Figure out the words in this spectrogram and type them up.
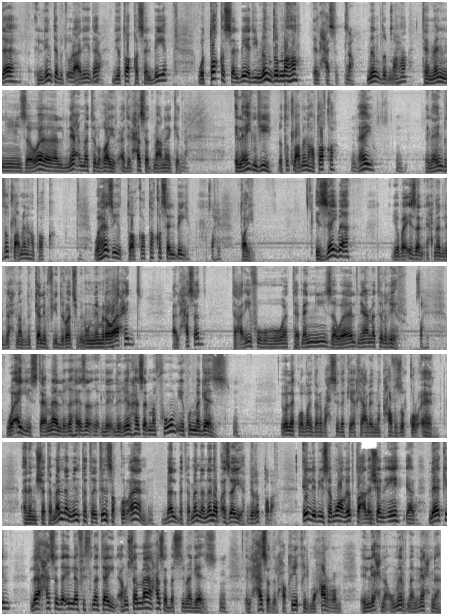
ده اللي انت بتقول عليه ده نعم. دي طاقة سلبية. والطاقة السلبية دي من ضمنها الحسد. نعم. من ضمنها تمني زوال نعمة الغير. أدي الحسد معناه كده. نعم. العين دي بتطلع منها طاقة؟ أيوه. العين بتطلع منها طاقة. وهذه الطاقة طاقة سلبية. صحيح. طيب. إزاي بقى؟ يبقى اذا إحنا اللي إحنا بنتكلم فيه دلوقتي بنقول نمرة واحد. الحسد تعريفه هو تمني زوال نعمة الغير. صحيح. وأي استعمال لغير هذا لغير هذا المفهوم يكون مجاز. يقول لك والله ده أنا بحسدك يا أخي على إنك حافظ القرآن. أنا مش أتمنى إن أنت ت- تنسى القرآن بل بتمنى إن أنا أبقى زيك. دي غبطة بقى. إيه اللي بيسموها غبطة علشان إيه؟ يعني لكن لا حسد إلا في اثنتين. أهو سماها حسد بس مجاز. الحسد الحقيقي المحرم اللي إحنا أمرنا إن إحنا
